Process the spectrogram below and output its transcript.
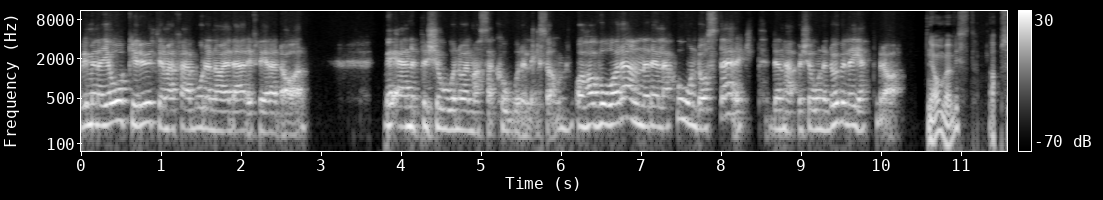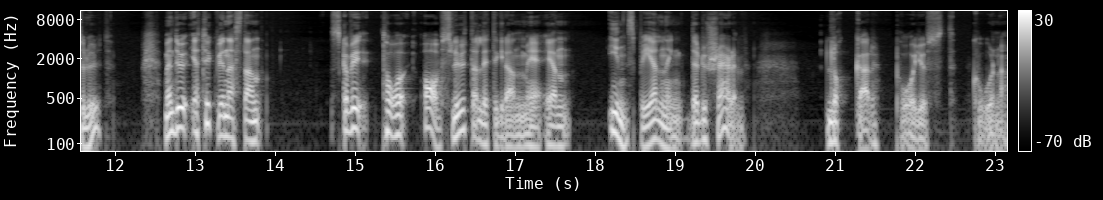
vi menar jag åker ut till de här fäbodarna och är där i flera dagar med en person och en massa kor. Liksom. Och har våran relation då stärkt den här personen, då är väl det jättebra. Ja, men visst. Absolut. Men du, jag tycker vi nästan... Ska vi ta och avsluta lite grann med en inspelning där du själv lockar på just korna.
